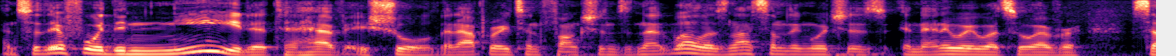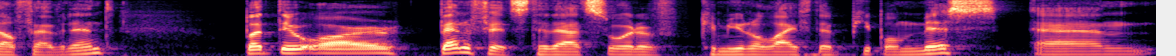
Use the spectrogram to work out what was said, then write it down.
And so, therefore, the need to have a shul that operates and functions in that well is not something which is in any way whatsoever self evident. But there are benefits to that sort of communal life that people miss. And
